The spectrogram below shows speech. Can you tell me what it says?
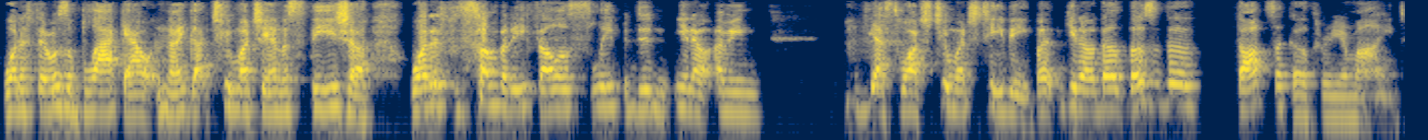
What if there was a blackout and i got too much anesthesia? What if somebody fell asleep and didn't you know i mean yes watch too much tv but you know th- those are the thoughts that go through your mind.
